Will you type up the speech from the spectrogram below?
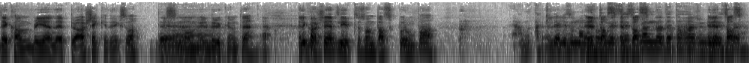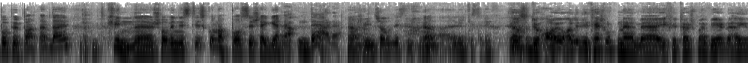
det kan bli et bra sjekketriks òg, hvis Det- noen vil bruke dem til. Ja. Eller kanskje et lite sånn dask på rumpa. da. Ja, men Er ikke det liksom Eller her Eller et dask på puppa. Nei, men Det er kvinnesjåvinistisk å nappe oss i skjegget. Ja, det er det. Ja. Kvinnesjåvinistisk. Ja. Likestilling. ja, altså, Du har jo alle de T-skjortene her med 'If you touch my beard, I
